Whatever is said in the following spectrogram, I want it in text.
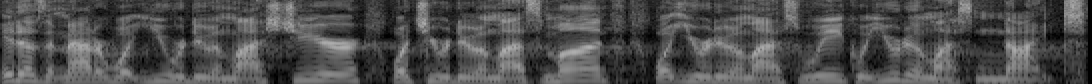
It doesn't matter what you were doing last year, what you were doing last month, what you were doing last week, what you were doing last night.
